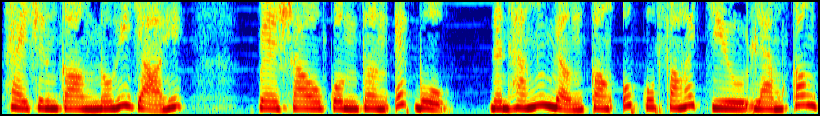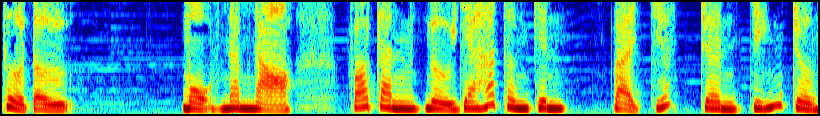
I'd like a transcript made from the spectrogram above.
hay sinh con nối giỏi. Về sau quần thần ép buộc, nên hắn nhận con út của Phó Chiêu làm con thừa tự. Một năm nọ, Phó Tranh ngự giá thân chinh và chết trên chiến trường.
